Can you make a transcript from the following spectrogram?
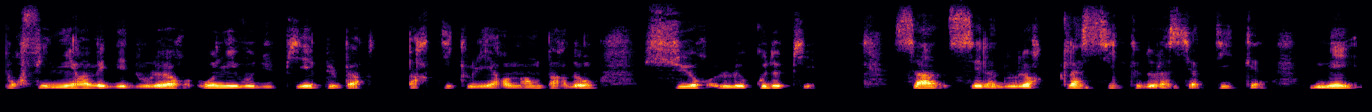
pour finir avec des douleurs au niveau du pied, plus particulièrement pardon, sur le coup de pied. Ça, c'est la douleur classique de la sciatique, mais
